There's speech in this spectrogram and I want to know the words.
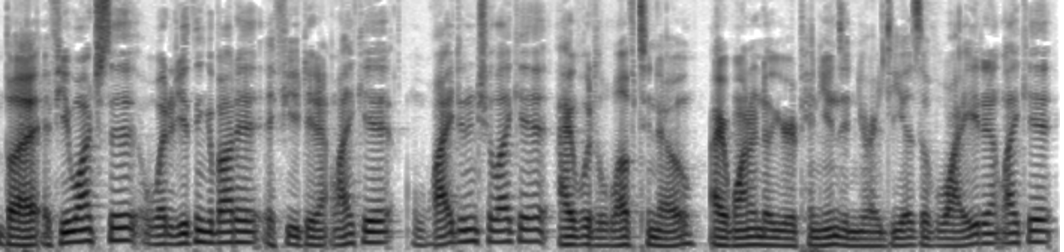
But if you watched it, what did you think about it? If you didn't like it, why didn't you like it? I would love to know. I want to know your opinions and your ideas of why you didn't like it.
